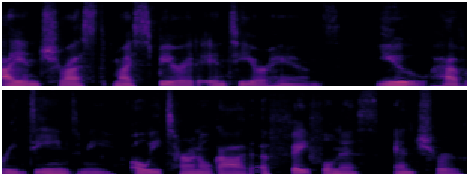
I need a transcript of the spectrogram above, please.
I entrust my spirit into your hands. You have redeemed me, O eternal God of faithfulness and truth.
